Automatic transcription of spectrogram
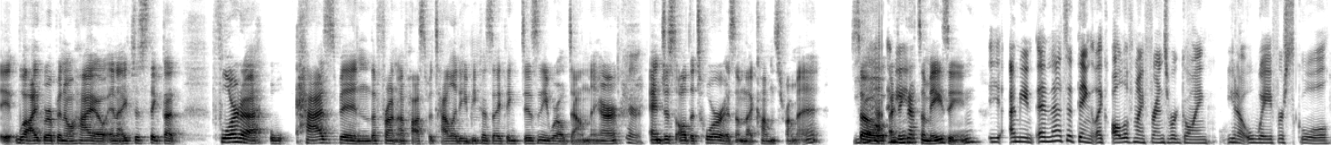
it, well i grew up in ohio and i just think that Florida has been the front of hospitality mm-hmm. because I think Disney World down there sure. and just all the tourism that comes from it. So yeah, I, I mean, think that's amazing. Yeah, I mean, and that's the thing. Like all of my friends were going, you know, away for school,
